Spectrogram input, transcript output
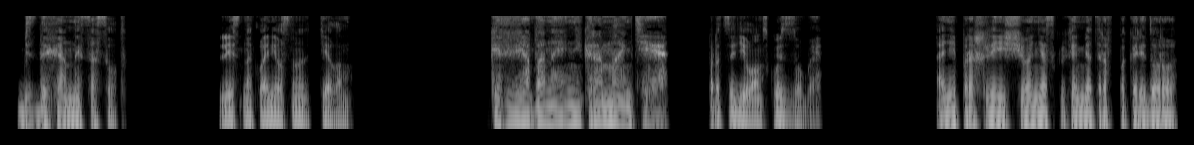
бездыханный сосуд. Лис наклонился над телом. «Гребаная некромантия!» — процедил он сквозь зубы. Они прошли еще несколько метров по коридору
